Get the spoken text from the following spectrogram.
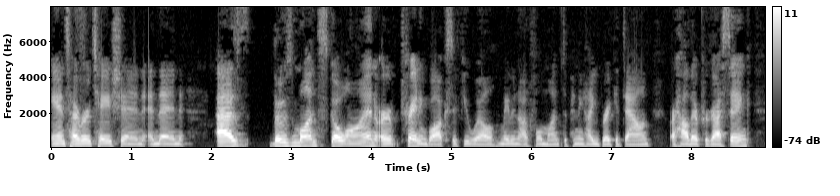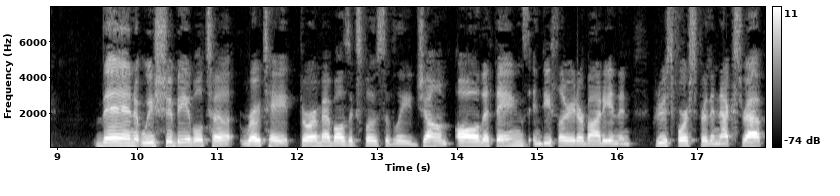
anti-rotation and then as those months go on, or training blocks, if you will, maybe not a full month, depending how you break it down or how they're progressing, then we should be able to rotate, throw our med balls explosively, jump, all the things, and decelerate our body, and then produce force for the next rep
